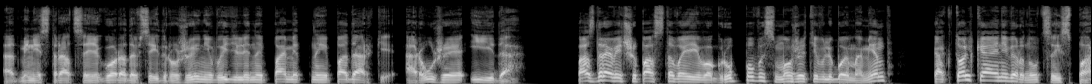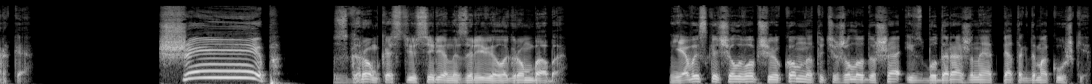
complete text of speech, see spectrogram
Администрации города всей дружине выделены памятные подарки, оружие и еда. Поздравить Шипастого и его группу вы сможете в любой момент, как только они вернутся из парка. «Шип!» — с громкостью сирены заревела Громбаба. Я выскочил в общую комнату, тяжело душа и взбудораженный от пяток до макушки.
